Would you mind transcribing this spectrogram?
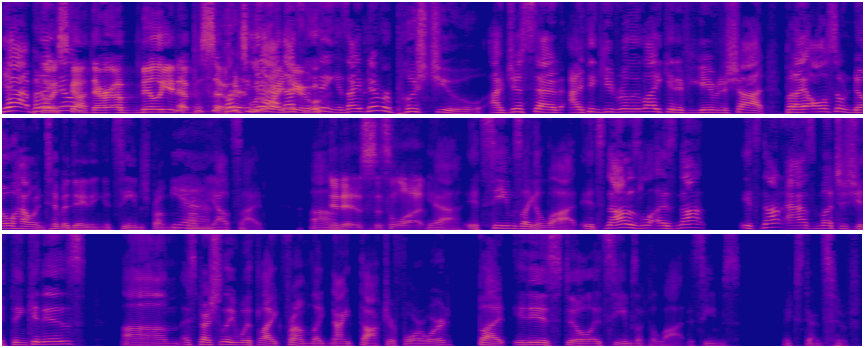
Yeah, but I'm I know Scott, there are a million episodes. But what yeah, do I that's do? the thing is I've never pushed you. I've just said I think you'd really like it if you gave it a shot. But I also know how intimidating it seems from Yeah. from the outside. Um, It is. It's a lot. Yeah, it seems like a lot. It's not as as not it's not as much as you think it is. Um, especially with like from like Ninth Doctor forward, but it is still. It seems like a lot. It seems extensive,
